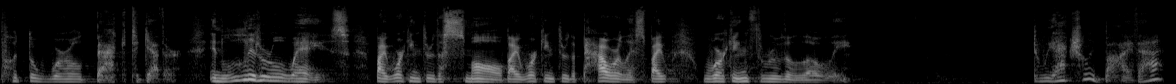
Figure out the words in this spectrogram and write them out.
put the world back together in literal ways by working through the small, by working through the powerless, by working through the lowly. Do we actually buy that?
